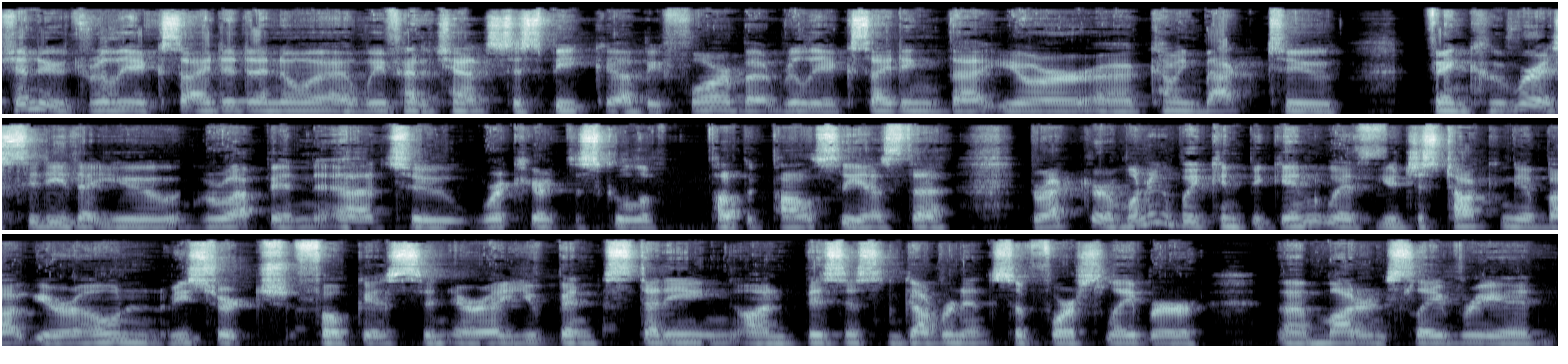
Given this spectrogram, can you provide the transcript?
Genevieve, really excited. I know uh, we've had a chance to speak uh, before, but really exciting that you're uh, coming back to Vancouver, a city that you grew up in, uh, to work here at the School of public policy as the director. I'm wondering if we can begin with you just talking about your own research focus and area. You've been studying on business and governance of forced labor, uh, modern slavery, and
